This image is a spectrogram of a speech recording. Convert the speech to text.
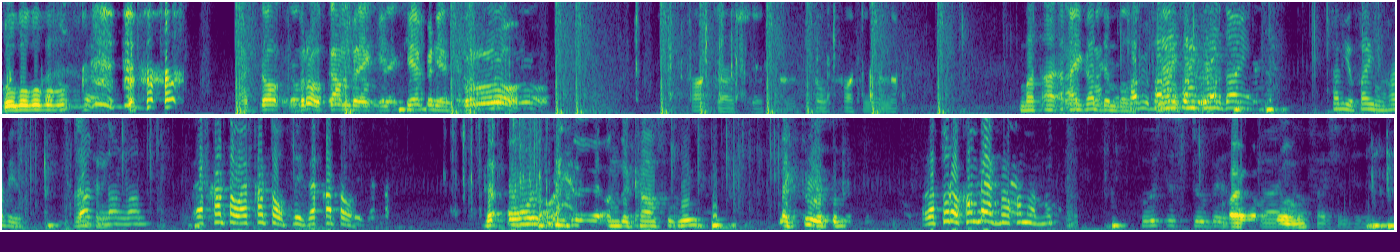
go, go, go, go. Go. I thought, bro, come back. It's happening, bro. Fuck that shit, man. It's so fucking annoying. But I, I got them both. Fabio, Fabio, Fabio, I'm dying. Fabio, fine, Fabio. Run, Answer. run, run. F carto, F carto, please, F carto. They're all on the on the castle roof. Like three of them. Arturo, come back, bro. Come on. Who's the stupidest guy in our faction today?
